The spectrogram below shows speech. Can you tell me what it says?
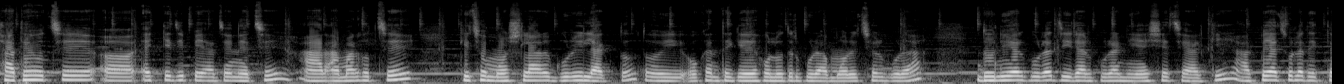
সাথে হচ্ছে এক কেজি পেঁয়াজ এনেছে। আর আমার হচ্ছে কিছু মশলার গুঁড়ি লাগতো, তো ওই ওখান থেকে হলুদের গুঁড়া, মরিচের গুঁড়া, ধনিয়ার গুঁড়া, জিরার গুঁড়া নিয়ে এসেছে আর কি। আর পেঁয়াজগুলো দেখতে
